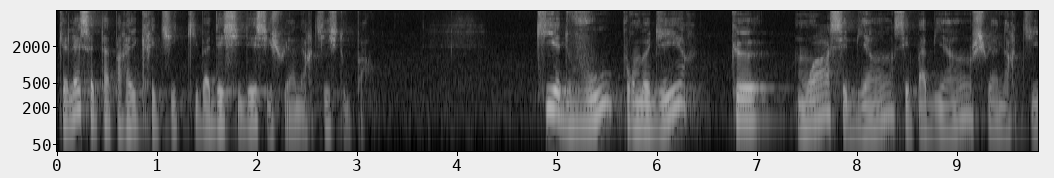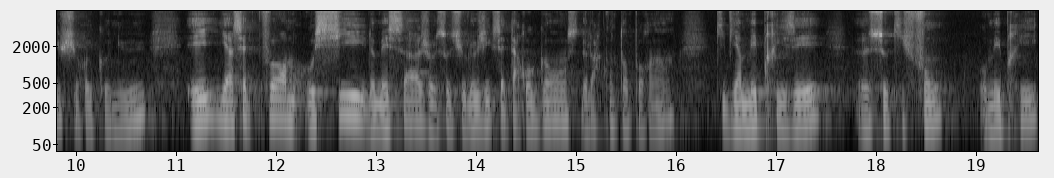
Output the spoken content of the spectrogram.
Quel est cet appareil critique qui va décider si je suis un artiste ou pas? Qui êtes-vous pour me dire que moi, c'est bien, c'est pas bien, je suis un artiste, je suis reconnu. Et il y a cette forme aussi de message sociologique, cette arrogance de l'art contemporain qui vient mépriser euh, ceux qui font au mépris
